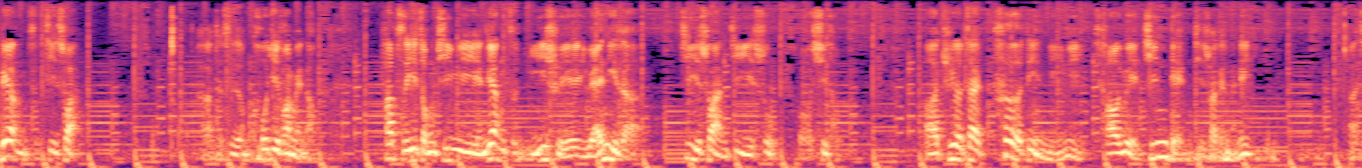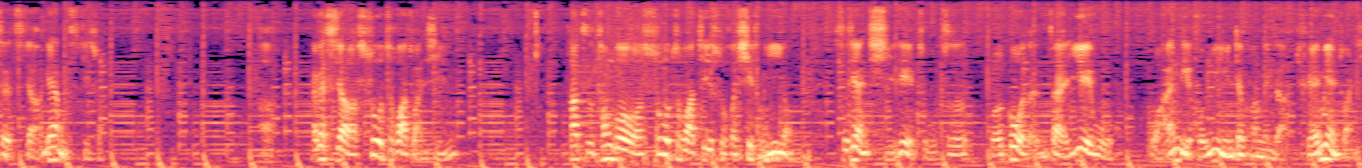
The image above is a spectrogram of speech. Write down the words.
量子计算，啊，这是一种科技方面的，它指一种基于量子力学原理的计算技术和系统，啊，具有在特定领域超越经典计算的能力，啊，这个词叫量子计算，啊，那个词叫数字化转型，它只通过数字化技术和系统应用，实现企业、组织和个人在业务管理和运营等方面的全面转型，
